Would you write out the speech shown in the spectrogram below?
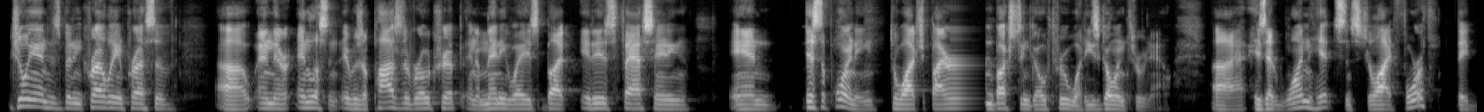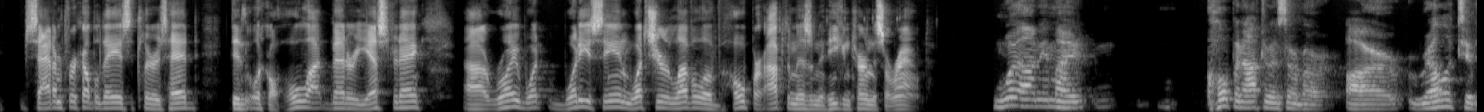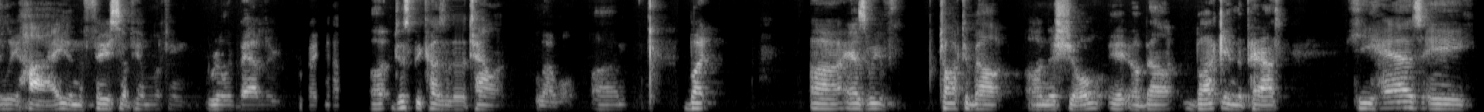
Julien has been incredibly impressive. Uh, and there, and listen, it was a positive road trip in many ways, but it is fascinating and disappointing to watch Byron Buxton go through what he's going through now. Uh, he's had one hit since July 4th. They sat him for a couple days to clear his head. Didn't look a whole lot better yesterday. Uh, Roy, what what are you seeing? What's your level of hope or optimism that he can turn this around? Well, I mean, my hope and optimism are are relatively high in the face of him looking really badly right now, uh, just because of the talent level. Um, but uh, as we've talked about on the show it, about Buck in the past, he has a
